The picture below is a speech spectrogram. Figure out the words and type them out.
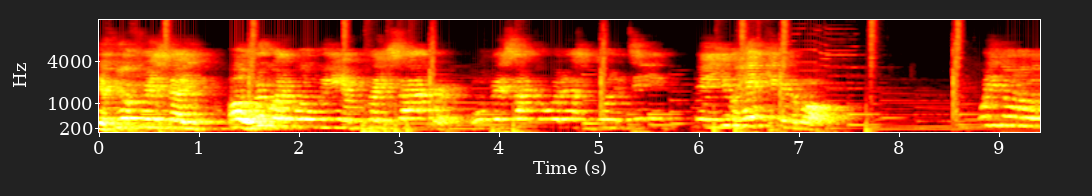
If your friends tell you, oh, we're going to go over here and play soccer, want to play soccer with us and join the team, and you hate kicking the ball. What are you doing over?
